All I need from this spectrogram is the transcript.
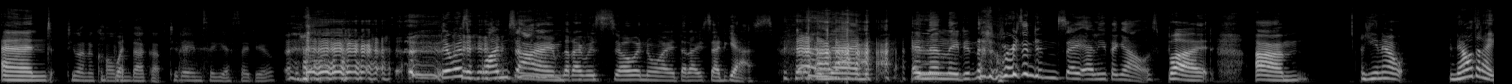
And Do you want to call What- them back up today and say yes, I do? there was one time that I was so annoyed that I said yes, and then and then they didn't. The person didn't say anything else. But um, you know, now that I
